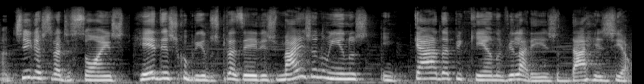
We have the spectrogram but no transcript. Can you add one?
antigas tradições, redescobrindo os prazeres mais genuínos em cada pequeno vilarejo da região.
